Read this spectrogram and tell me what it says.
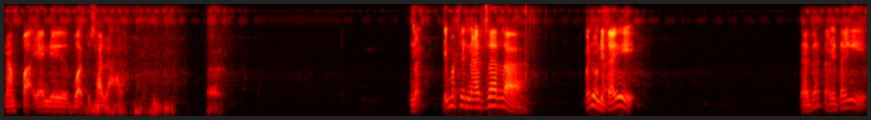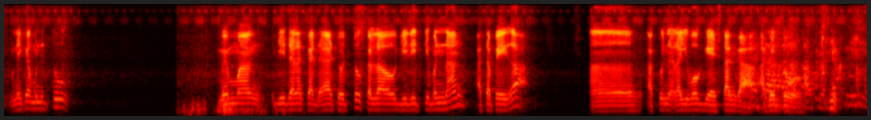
nampak yang dia buat tu salah lah. Nak, dia macam nazar lah. Mana dia tarik? Nazar tak boleh tarik. Menaikkan benda tu memang dia dalam keadaan contoh kalau JDT menang atau perak uh, aku nak lagi boges tangga. Uh, contoh.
